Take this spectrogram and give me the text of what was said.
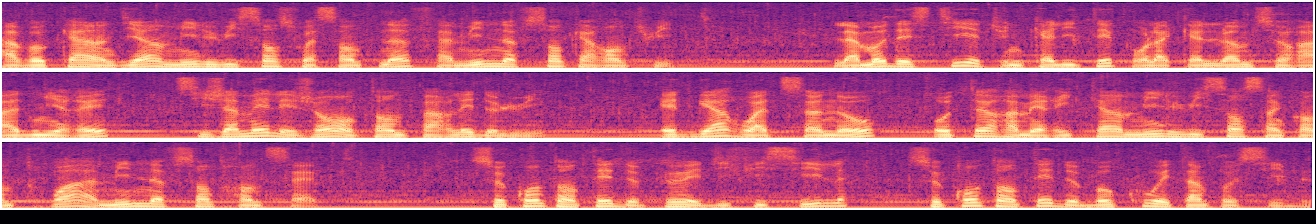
avocat indien 1869 à 1948. La modestie est une qualité pour laquelle l'homme sera admiré, si jamais les gens entendent parler de lui. Edgar Watson auteur américain 1853 à 1937. Se contenter de peu est difficile, se contenter de beaucoup est impossible.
